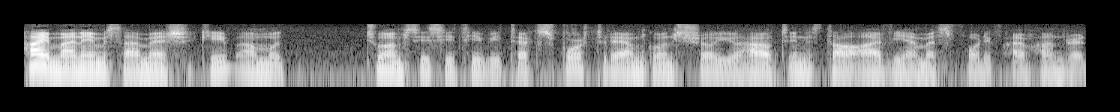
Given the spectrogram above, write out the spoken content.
Hi, my name is Ahmed Shakib. I'm with 2M CCTV Tech Support. Today I'm going to show you how to install IVMS 4500.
